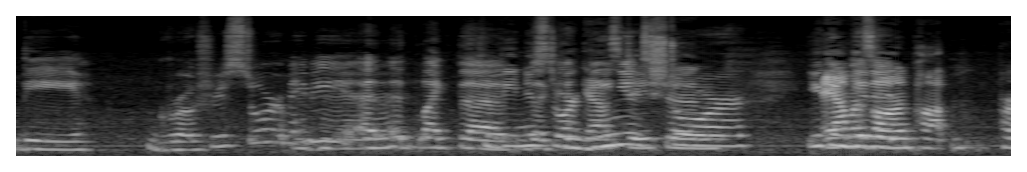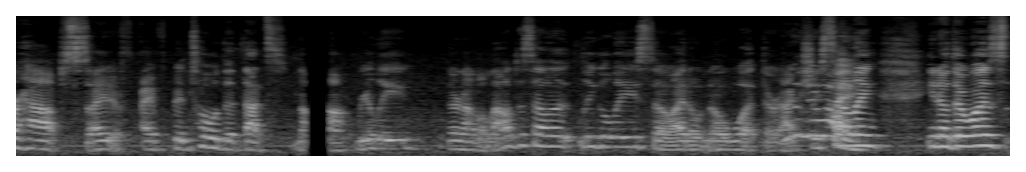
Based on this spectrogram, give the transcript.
the grocery store maybe at, at like the Convenience the store, gas station, store. You can Amazon, pop, perhaps. I, I've been told that that's not really. They're not allowed to sell it legally, so I don't know what they're actually why. selling. You know, there was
